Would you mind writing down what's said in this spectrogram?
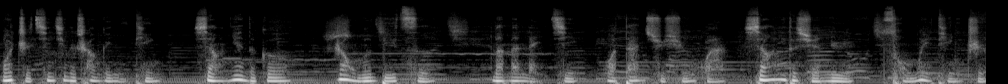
我只轻轻地唱给你听。想念的歌，让我们彼此慢慢累积。我单曲循环，想你的旋律从未停止。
